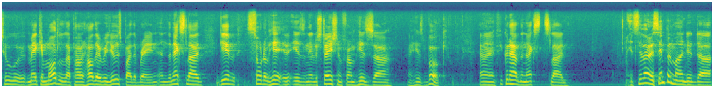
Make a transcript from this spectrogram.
to make a model about how they were used by the brain. And the next slide give sort of is an illustration from his, uh, his book. Uh, if you could have the next slide. It's a very simple-minded uh,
